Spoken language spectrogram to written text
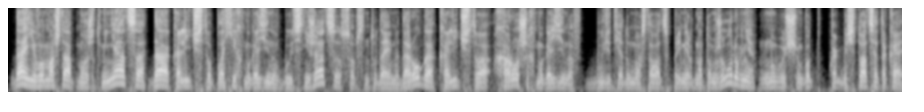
Да, его масштаб может меняться, да, количество плохих магазинов будет снижаться, собственно, туда им и дорога. Количество хороших магазинов будет, я думаю, оставаться примерно на том же уровне. Ну, в общем, вот как бы ситуация такая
